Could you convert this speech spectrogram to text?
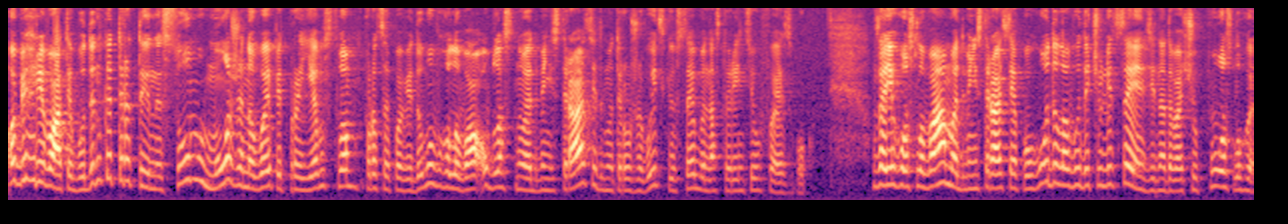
Обігрівати будинки третини Сум може нове підприємство. Про це повідомив голова обласної адміністрації Дмитро Живицький у себе на сторінці у Фейсбук. За його словами, адміністрація погодила видачу ліцензій надавачу послуги,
